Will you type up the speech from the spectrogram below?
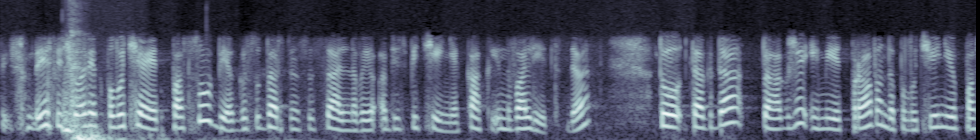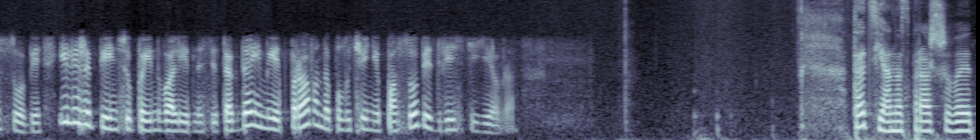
если человек получает пособие государственного социального обеспечения как инвалид, да, то тогда также имеет право на получение пособия. Или же пенсию по инвалидности, тогда имеет право на получение пособия 200 евро. Татьяна спрашивает,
